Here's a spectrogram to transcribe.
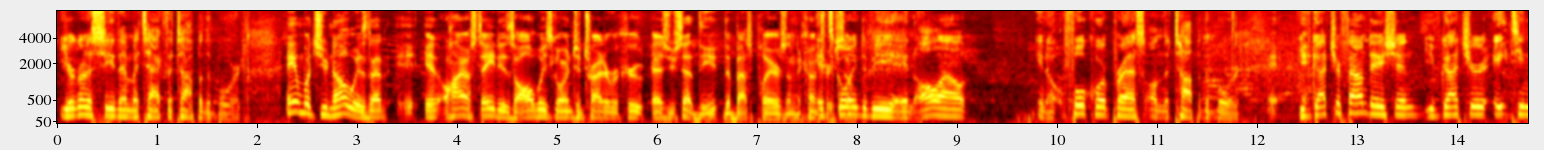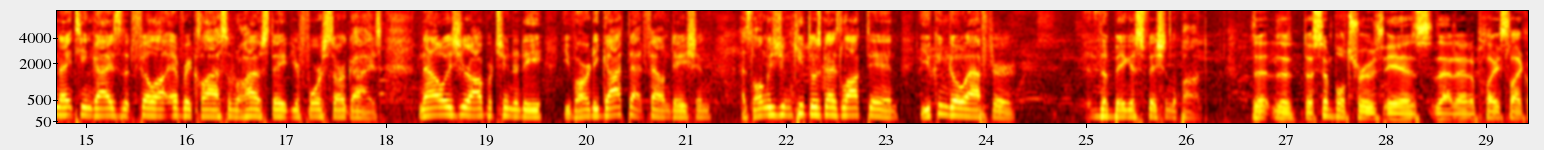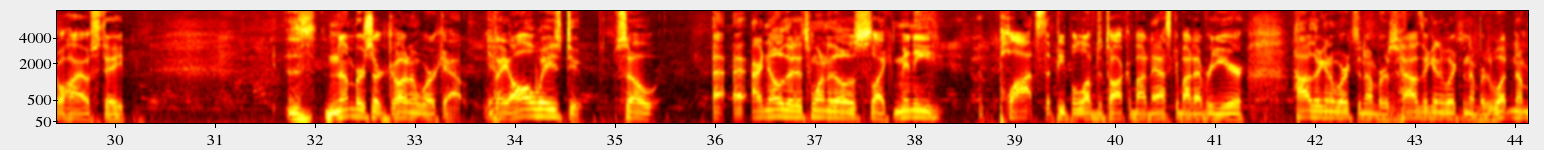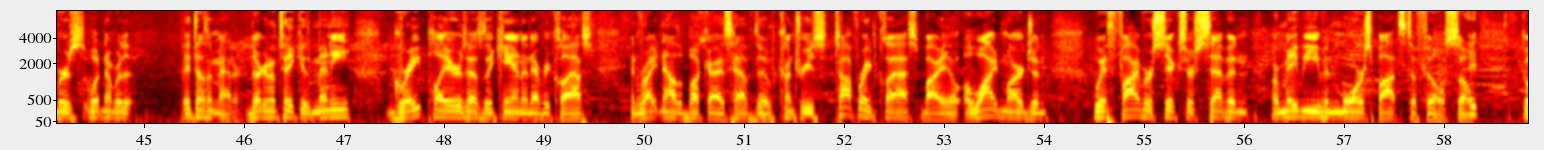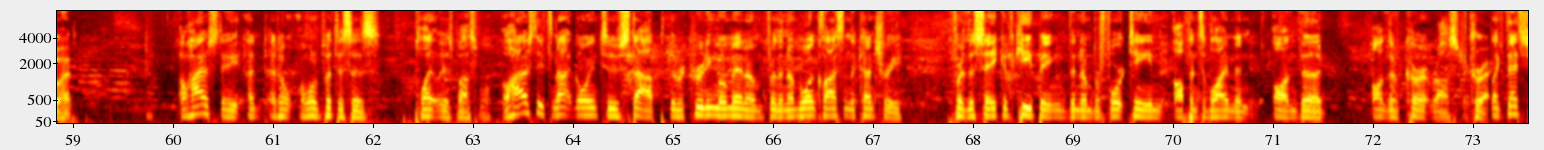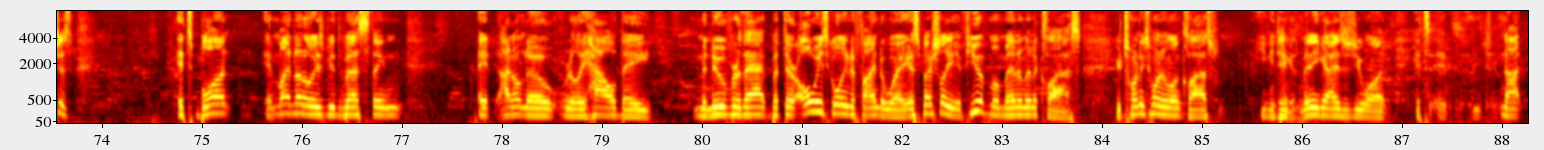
You're going to see them attack the top of the board. And what you know is that it, Ohio State is always going to try to recruit, as you said, the, the best players in the country. It's going so. to be an all-out you know, full court press on the top of the board. You've got your foundation. You've got your 18, 19 guys that fill out every class of Ohio State, your four star guys. Now is your opportunity. You've already got that foundation. As long as you can keep those guys locked in, you can go after the biggest fish in the pond. The, the, the simple truth is that at a place like Ohio State, numbers are going to work out. Yeah. They always do. So I know that it's one of those like mini plots that people love to talk about and ask about every year. How they're they going to work the numbers? How are they going to work the numbers? What numbers? What number? That, it doesn't matter. They're going to take as many great players as they can in every class. And right now, the Buckeyes have the country's top ranked class by a, a, wide margin with five or six or seven or maybe even more spots to fill. So it, go ahead. Ohio State, I, I don't I want to put this as politely as possible. Ohio State's not going to stop the recruiting momentum for the number one class in the country for the sake of keeping the number 14 offensive lineman on the on the current roster. Correct. Like that's just it's blunt. It might not always be the best thing. It, I don't know really how they maneuver that, but they're always going to find a way. Especially if you have momentum in a class, your 2021 class, you can take as many guys as you want. It's it's not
